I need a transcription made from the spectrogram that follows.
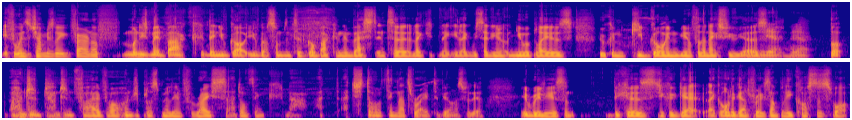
if it wins the Champions League, fair enough. Money's made back. Then you've got you've got something to go back and invest into, like like like we said, you know, newer players who can keep going, you know, for the next few years. Yeah, yeah. But 100, 105 or 100 plus million for Rice, I don't think. Nah, I, I just don't think that's right. To be honest with you, it really isn't because you could get like Odegaard, for example. He cost us what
